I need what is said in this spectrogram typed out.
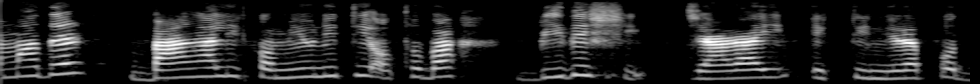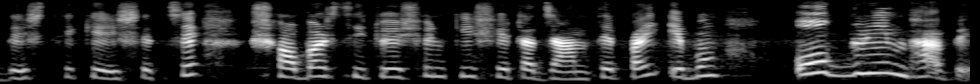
আমাদের বাঙালি কমিউনিটি অথবা বিদেশি যারাই একটি নিরাপদ দেশ থেকে এসেছে, সবার সিচুয়েশন কি সেটা জানতে পাই এবং অগ্রিমভাবে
